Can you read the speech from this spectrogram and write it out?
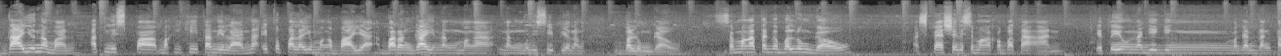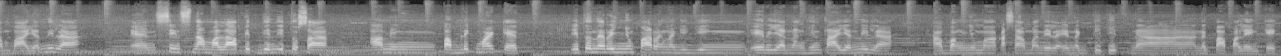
Dayo naman, at least pa makikita nila na ito pala yung mga baya, barangay ng mga ng munisipyo ng Balungaw. Sa mga taga Balungaw, especially sa mga kabataan, ito yung nagiging magandang tambayan nila. And since na malapit din ito sa aming public market, ito na rin yung parang nagiging area ng hintayan nila habang yung mga kasama nila ay nagtitit na nagpapalengke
